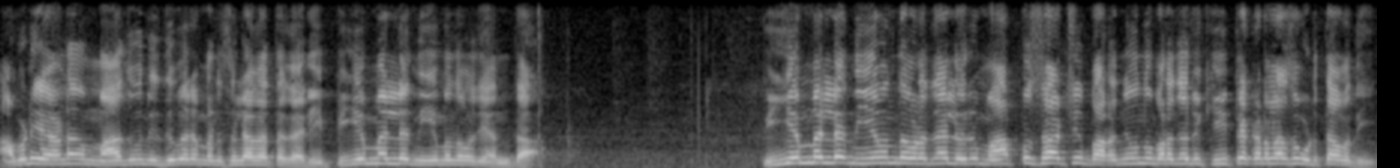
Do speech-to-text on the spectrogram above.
അവിടെയാണ് മാധുവിന് ഇതുവരെ മനസ്സിലാകാത്ത കാര്യം. പി എം എൽ എ നിയമം എന്ന് പറഞ്ഞാൽ എന്താ? പി എം എൽ എ നിയമം എന്ന് പറഞ്ഞാൽ ഒരു മാപ്പ് സാക്ഷി പറഞ്ഞു എന്ന് പറഞ്ഞ ഒരു കീറ്റക്കടലാസ് കൊടുത്താൽ മതി.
